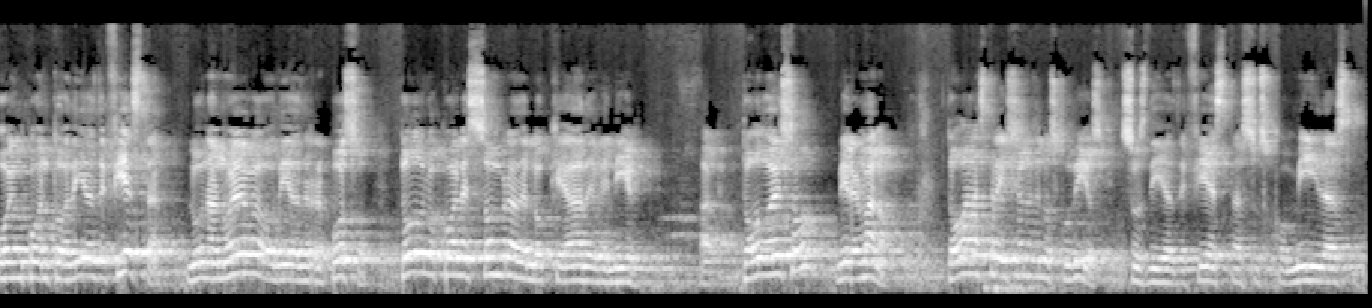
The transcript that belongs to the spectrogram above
o en cuanto a días de fiesta, luna nueva o días de reposo, todo lo cual es sombra de lo que ha de venir. Todo eso, mira hermano, todas las tradiciones de los judíos, sus días de fiesta, sus comidas,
